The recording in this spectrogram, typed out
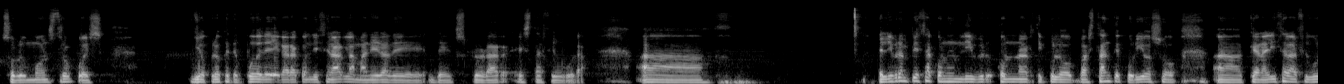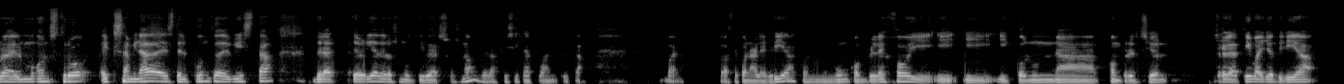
sobre un monstruo, pues yo creo que te puede llegar a condicionar la manera de, explorar esta figura. Ah, el libro empieza con un, libro, con un artículo bastante curioso ah, que analiza la figura del monstruo examinada desde el punto de vista de la teoría de los multiversos, ¿no? de la física cuántica. Bueno, lo hace con alegría, con ningún complejo y, con una comprensión relativa, yo diría,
